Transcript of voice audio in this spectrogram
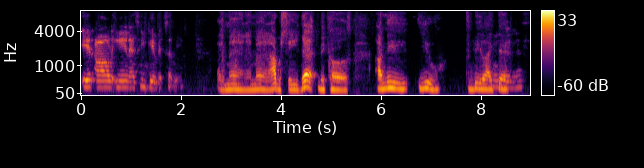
it all in as he give it to me. Amen. Amen. I receive that because I need you to be like Oh, that. goodness.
